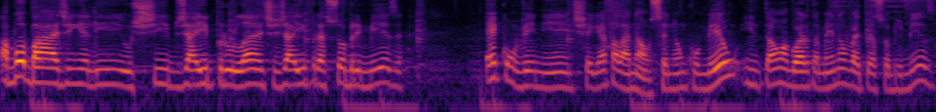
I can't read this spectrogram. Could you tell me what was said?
a bobagem ali, o chips, já ir para o lanche, já ir para a sobremesa. É conveniente chegar e falar, não, você não comeu, então agora também não vai ter a sobremesa?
